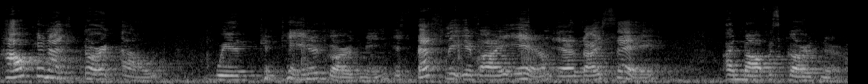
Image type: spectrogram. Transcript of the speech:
how can I start out with container gardening, especially if I am, as I say, a novice gardener.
